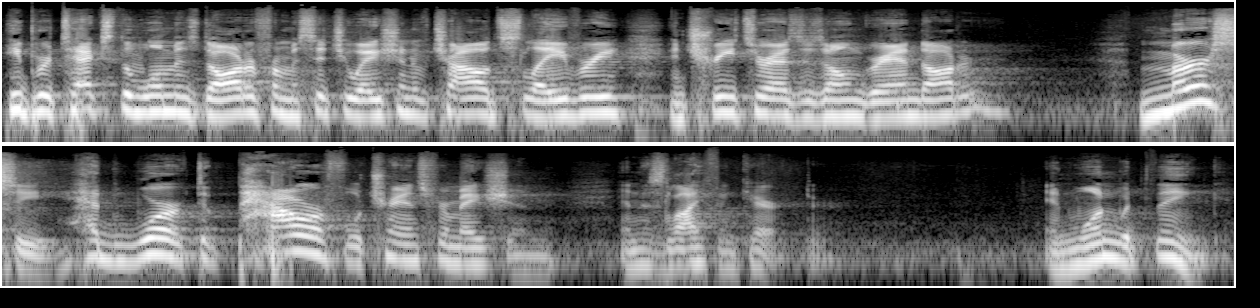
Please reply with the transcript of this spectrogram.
He protects the woman's daughter from a situation of child slavery and treats her as his own granddaughter. Mercy had worked a powerful transformation in his life and character. And one would think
